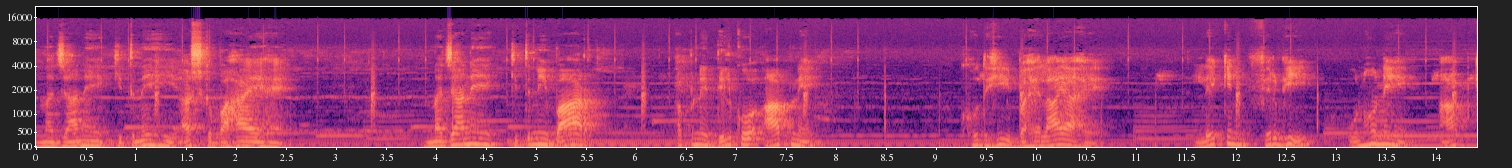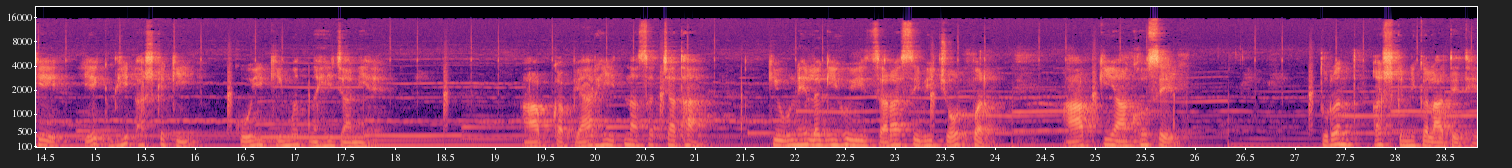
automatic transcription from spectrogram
न जाने कितने ही अश्क बहाए हैं, न जाने कितनी बार अपने दिल को आपने खुद ही बहलाया है, लेकिन फिर भी उन्होंने आपके एक भी अश्क की कोई कीमत नहीं जानी है। आपका प्यार ही इतना सच्चा था कि उन्हें लगी हुई ज़रा सी भी चोट पर आपकी आँखों से तुरंत अश्क निकल आते थे।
